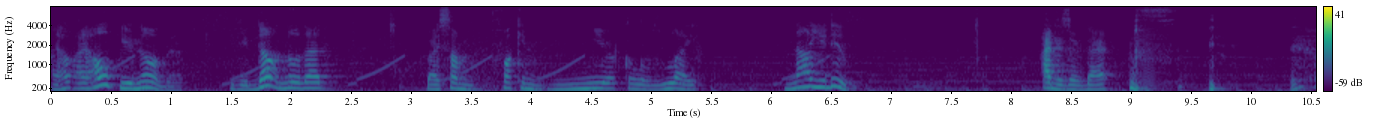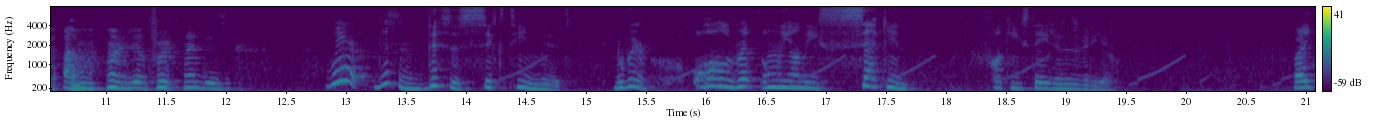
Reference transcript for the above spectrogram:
I, ho I hope you know that. If you don't know that, by some fucking miracle of life, now you do. I deserve that. I'm 100% is. We're this is this is 16 minutes, and we're already only on the second fucking stage of this video. Like,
